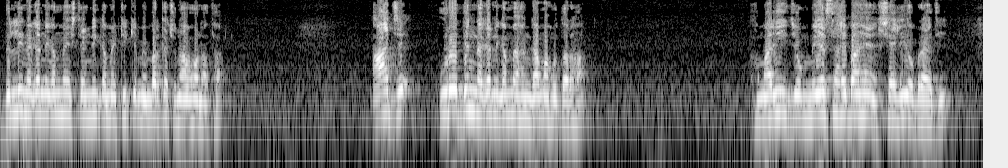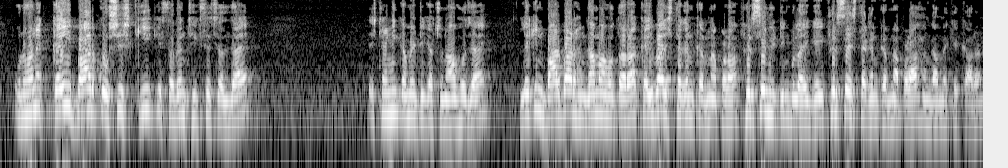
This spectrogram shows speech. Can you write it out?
दिल्ली नगर निगम में स्टैंडिंग कमेटी के मेंबर का चुनाव होना था। आज पूरे दिन नगर निगम में हंगामा होता रहा। हमारी जो मेयर साहिबा हैं, शैली ओबराय जी, उन्होंने कई बार कोशिश की कि सदन ठीक से चल जाए स्टैंडिंग कमेटी का चुनाव हो जाए, लेकिन बार बार हंगामा होता रहा, कई बार स्थगन करना पड़ा, फिर से मीटिंग बुलाई गई, फिर से स्थगन करना पड़ा हंगामे के कारण।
